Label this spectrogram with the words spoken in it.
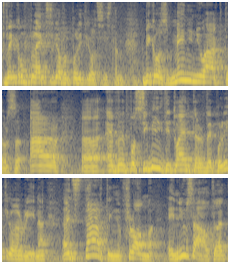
the complexity of a political system because many new actors are uh, have the possibility to enter the political arena and starting from a news outlet,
